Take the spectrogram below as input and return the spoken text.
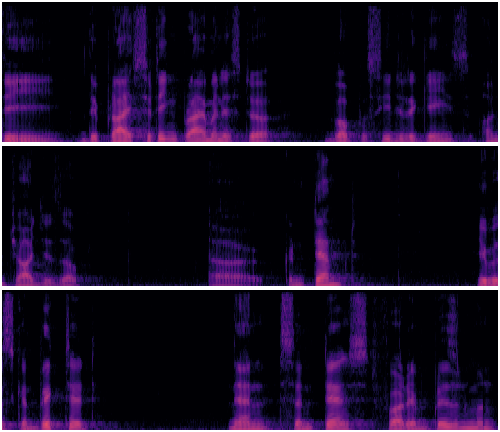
the, the sitting Prime Minister were proceeded against on charges of uh, contempt. He was convicted and sentenced for imprisonment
